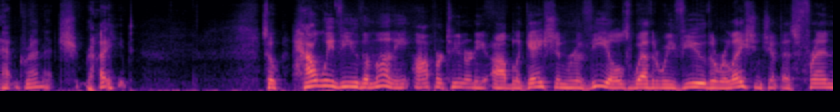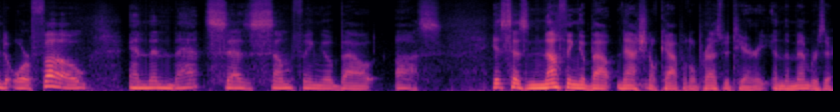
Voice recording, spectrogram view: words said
at Greenwich, right? So, how we view the money, opportunity, obligation reveals whether we view the relationship as friend or foe, and then that says something about us. It says nothing about National Capital Presbytery and the members there.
